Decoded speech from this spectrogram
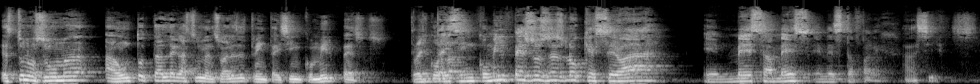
Esto nos suma a un total de gastos mensuales de 35 mil pesos. 35 mil pesos es lo que se va en mes a mes en esta pareja. Así es.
